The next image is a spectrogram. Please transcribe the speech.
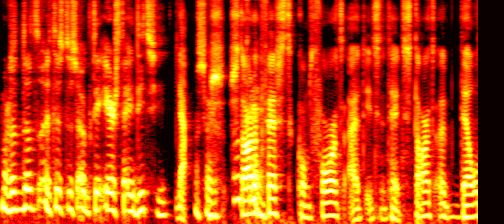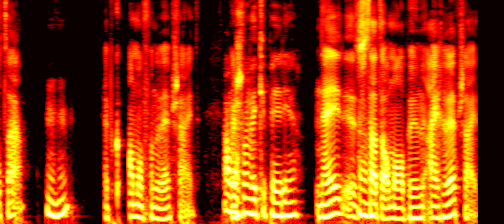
maar dat, dat, het is dus ook de eerste editie. ja, Startup- Startup. Fest komt voort uit iets dat heet Startup Delta. Mhm. Heb ik allemaal van de website. Allemaal Maar- van Wikipedia. Nee, het Oh. staat allemaal op hun eigen website.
